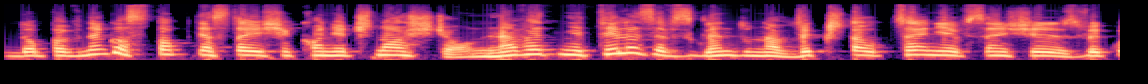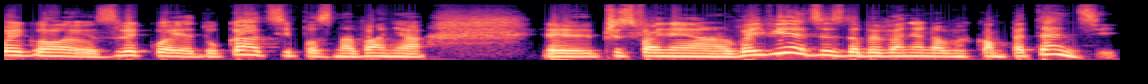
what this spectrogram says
do pewnego stopnia staje się koniecznością, nawet nie tyle ze względu na wykształcenie w sensie zwykłego, zwykłej edukacji, poznawania, yy, przyswajania nowej wiedzy, zdobywania nowych kompetencji.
